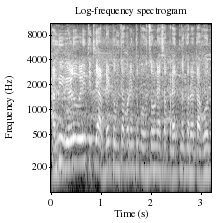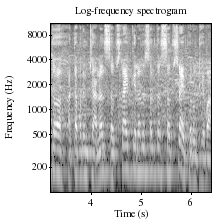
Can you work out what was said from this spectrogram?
आम्ही वेळोवेळी तिथले अपडेट तुमच्यापर्यंत पोहोचवण्याचा प्रयत्न करत आहोत. आतापर्यंत चॅनल सबस्क्राईब केलं नसेल तर सबस्क्राईब करून ठेवा.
